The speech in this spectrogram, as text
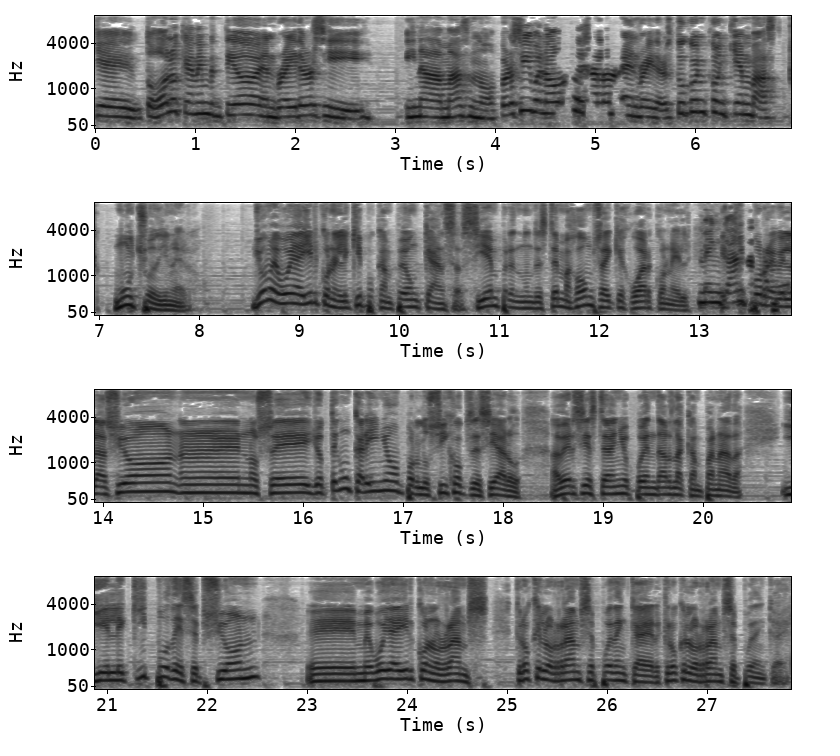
que todo lo que han inventado en Raiders y, y nada más no. Pero sí, bueno, vamos a dejarlo en Raiders. ¿Tú con, con quién vas? Mucho dinero. Yo me voy a ir con el equipo campeón Kansas. Siempre en donde esté Mahomes hay que jugar con él. Me encanta. Equipo revelación, eh, no sé. Yo tengo un cariño por los Seahawks de Seattle. A ver si este año pueden dar la campanada. Y el equipo de excepción, eh, me voy a ir con los Rams. Creo que los Rams se pueden caer. Creo que los Rams se pueden caer.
